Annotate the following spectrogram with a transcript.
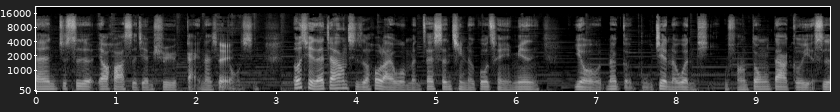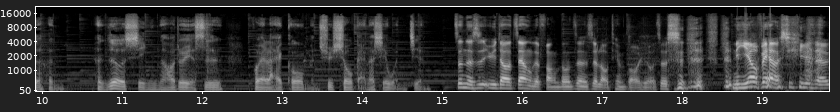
但就是要花时间去改那些东西。而且再加上，其实后来我们在申请的过程里面有那个补件的问题，房东大哥也是很很热心，然后就也是回来跟我们去修改那些文件。真的是遇到这样的房东，真的是老天保佑，就是 你要非常幸运的。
